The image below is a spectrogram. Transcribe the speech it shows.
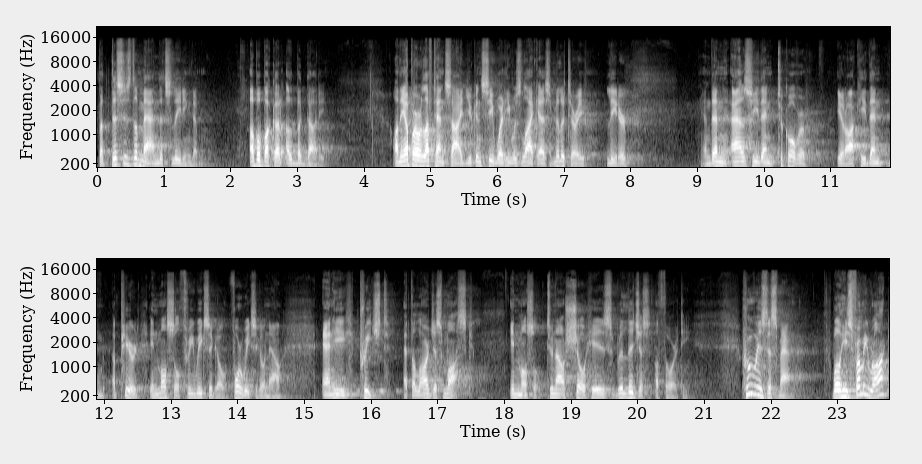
But this is the man that's leading them Abu Bakr al Baghdadi. On the upper left hand side, you can see what he was like as military leader. And then, as he then took over Iraq, he then appeared in Mosul three weeks ago, four weeks ago now, and he preached at the largest mosque in Mosul to now show his religious authority. Who is this man? Well, he's from Iraq.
